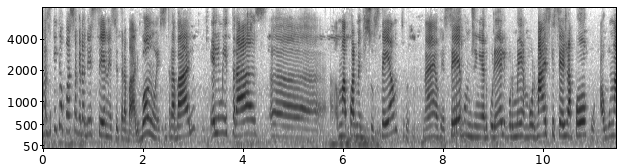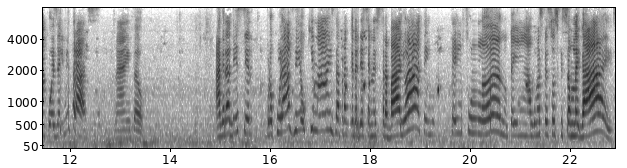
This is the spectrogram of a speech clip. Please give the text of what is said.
Mas o que, que eu posso agradecer nesse trabalho? Bom, esse trabalho ele me traz uh, uma forma de sustento, né? Eu recebo um dinheiro por ele, por, me, por, mais que seja pouco, alguma coisa ele me traz, né? Então, agradecer, procurar ver o que mais dá para agradecer nesse trabalho. Ah, tem, tem fulano, tem algumas pessoas que são legais,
